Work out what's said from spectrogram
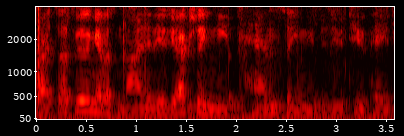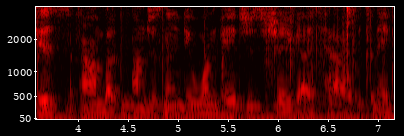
Alright, so that's going to give us 9 of these. You actually need 10, so you need to do two pages. Um, but I'm just going to do one page just to show you guys how it's made.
